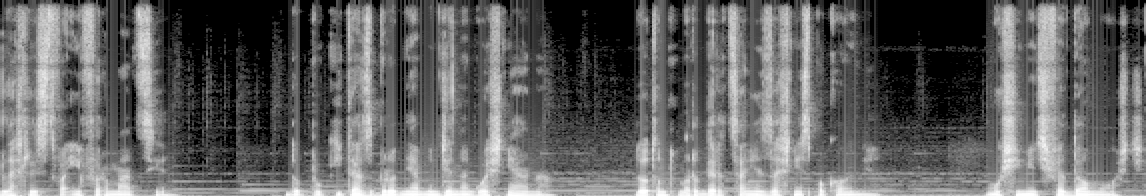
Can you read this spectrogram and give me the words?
dla śledztwa informacje. Dopóki ta zbrodnia będzie nagłaśniana, dotąd morderca nie zaśnie spokojnie. Musi mieć świadomość,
